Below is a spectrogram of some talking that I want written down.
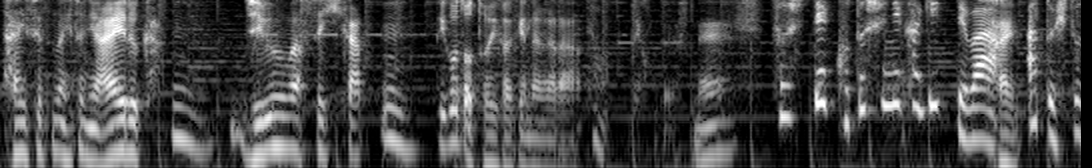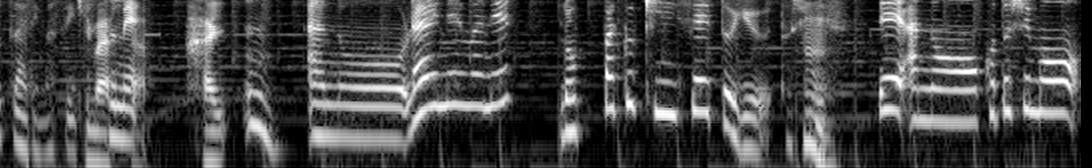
大切な人に会えるか。うん。自分は素敵か。っうん、ていうことを問いかけながら。そうってことですね。そして今年に限っては、はいあと一つあります5つ目。はい。うん、あのー来年はね六白金星という年です。で、あのー今年も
